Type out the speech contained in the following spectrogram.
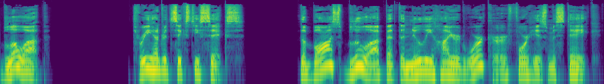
Blow up. 366. The boss blew up at the newly hired worker for his mistake.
